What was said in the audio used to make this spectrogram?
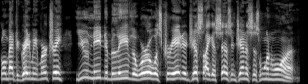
going back to Grady McMurtry, you need to believe the world was created just like it says in Genesis 1 1.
